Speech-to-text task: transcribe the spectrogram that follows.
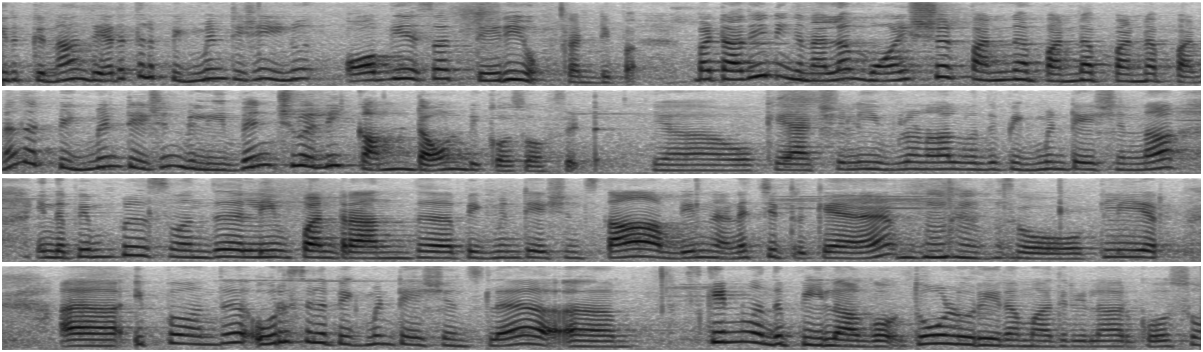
இருக்குன்னா அந்த இடத்துல பிக்மெண்டேஷன் இன்னும் ஆப்வியஸாக தெரியும். கண்டிப்பா. பட் அதே நீங்கள் நல்லா மாய்ஸ்சர் பண்ண பண்ண பண்ண பண்ண that pigmentation will eventually come down because of it yeah okay actually இவ்வளோ நாள் வந்து பிக்மெண்டேஷன்னா இந்த பிம்பிள்ஸ் வந்து லீவ் பண்ணுற அந்த பிக்மெண்டேஷன்ஸ் தான் அப்படின்னு நினச்சிட்டு இருக்கேன் ஸோ கிளியர் இப்போ வந்து ஒரு சில பிக்மெண்டேஷன்ஸில் ஸ்கின் வந்து பீல் ஆகும் தோல் உரியிற மாதிரிலாம் இருக்கும். ஸோ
